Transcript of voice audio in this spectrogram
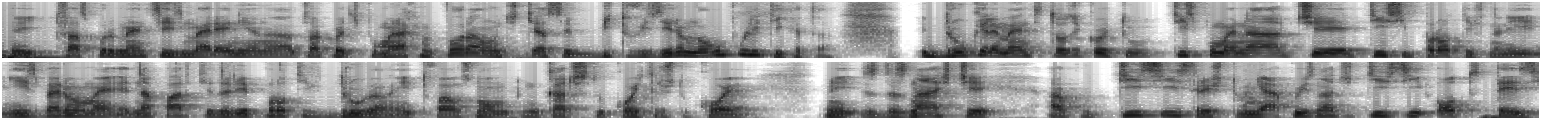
нали, това според мен са измерения на това, което споменахме по-рано, че тя се битовизира много политиката. Друг елемент е този, който ти спомена, че ти си против. Нали? Ние изберваме една партия дали е против друга. Нали? Това е основното му качество, кой срещу кой е. Нали? За да знаеш, че ако ти си срещу някой, значи ти си от тези.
